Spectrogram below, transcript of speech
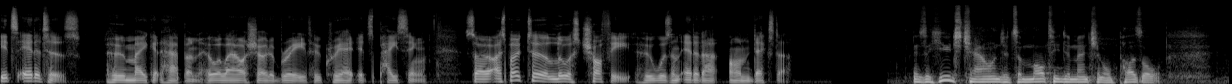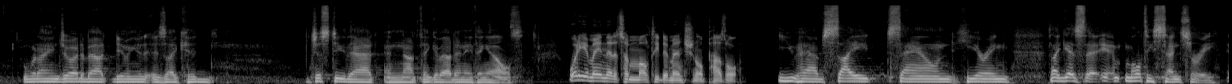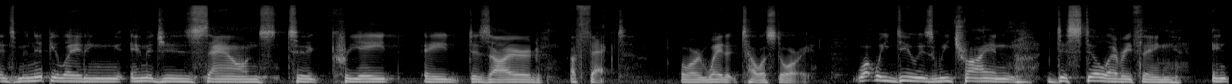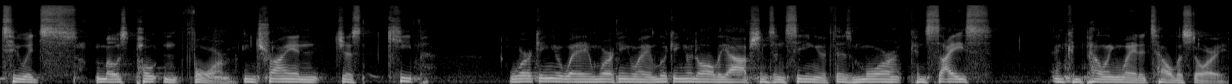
It's editors who make it happen, who allow a show to breathe, who create its pacing. So I spoke to Louis Cioffi, who was an editor on Dexter. It's a huge challenge. It's a multi-dimensional puzzle. What I enjoyed about doing it is I could just do that and not think about anything else. What do you mean that it's a multi-dimensional puzzle? You have sight, sound, hearing. So I guess uh, multisensory. It's manipulating images, sounds to create a desired effect or a way to tell a story. What we do is we try and distill everything into its most potent form and try and just keep working away and working away, and looking at all the options and seeing if there's more concise and compelling way to tell the story.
